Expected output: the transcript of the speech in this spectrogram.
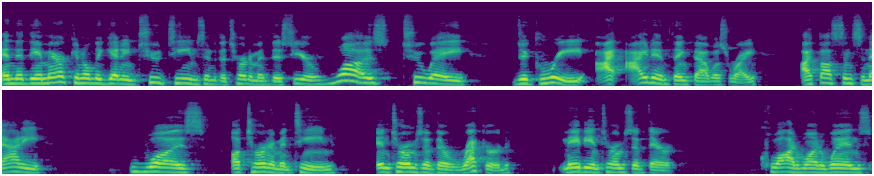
And that the American only getting two teams into the tournament this year was to a degree. I, I didn't think that was right. I thought Cincinnati was a tournament team in terms of their record, maybe in terms of their quad one wins,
